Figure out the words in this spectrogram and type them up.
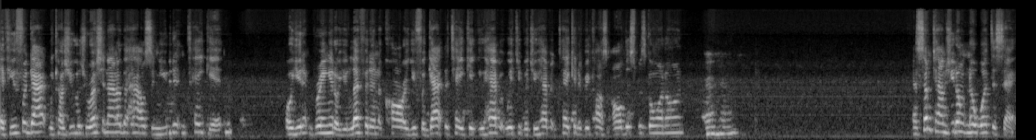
If you forgot because you was rushing out of the house and you didn't take it, or you didn't bring it, or you left it in the car, you forgot to take it, you have it with you, but you haven't taken it because all this was going on. Mm-hmm. And sometimes you don't know what to say.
